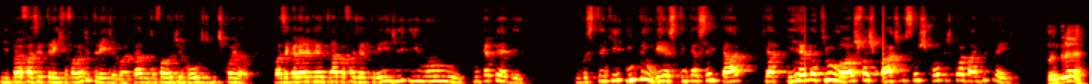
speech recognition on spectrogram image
e para fazer trade, estou falando de trade agora, tá? Não estou falando de hold de Bitcoin, não. Mas a galera quer entrar para fazer trade e não, não quer perder. E você tem que entender, você tem que aceitar que a perda, que o loss faz parte do seu escopo de trabalho de trade. André,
